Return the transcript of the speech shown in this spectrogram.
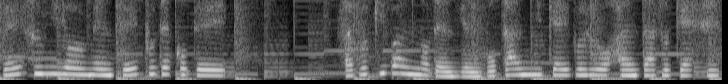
ベースに両面テープで固定。サブ基板の電源ボタンにケーブルをハンダ付けし、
